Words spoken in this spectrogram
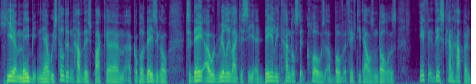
here maybe. Yeah we still didn't have this back um, a couple of days ago. Today i would really like to see a daily candlestick close above $50000 if this can happen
